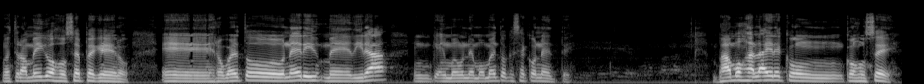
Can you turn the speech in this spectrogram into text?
Nuestro amigo José Peguero. Eh, Roberto Neri me dirá en, el momento que se conecte. Vamos al aire con, con José.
